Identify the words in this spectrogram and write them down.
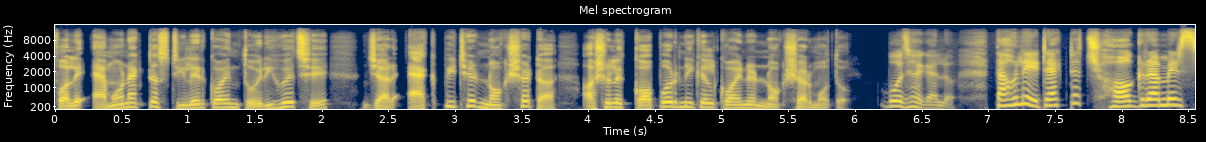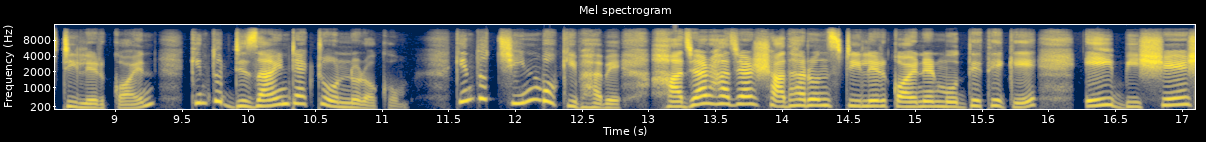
ফলে এমন একটা স্টিলের কয়েন তৈরি হয়েছে যার এক পিঠের নকশাটা আসলে কপার নিকেল কয়েনের নকশার মতো। বোঝা গেল। তাহলে এটা একটা ছ গ্রামের স্টিলের কয়েন কিন্তু ডিজাইনটা একটু অন্যরকম কিন্তু চিনব কীভাবে? হাজার হাজার সাধারণ স্টিলের কয়েনের মধ্যে থেকে এই বিশেষ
